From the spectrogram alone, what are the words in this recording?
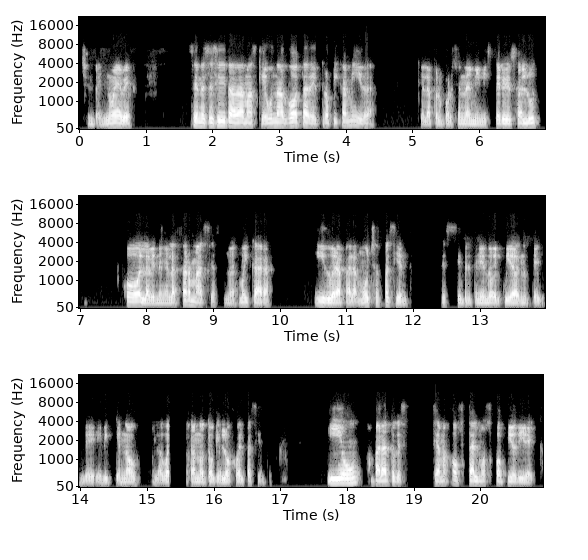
89. Se necesita nada más que una gota de tropicamida, que la proporciona el Ministerio de Salud, o la venden en las farmacias, no es muy cara y dura para muchos pacientes, siempre teniendo el cuidado de, que no, la gota no toque el ojo del paciente. Y un aparato que se llama oftalmoscopio directo,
